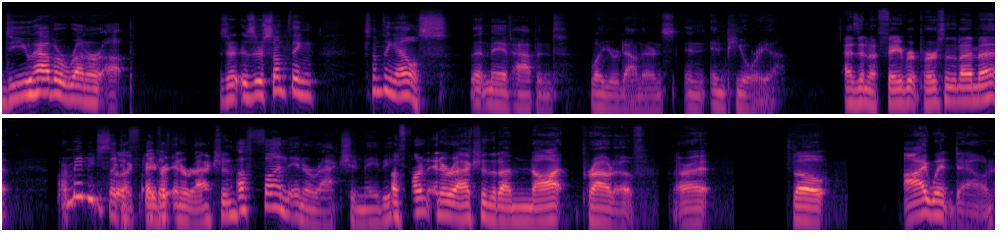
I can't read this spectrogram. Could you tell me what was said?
Do you have a runner up? Is there is there something something else that may have happened while you were down there in in, in Peoria? As in a favorite person that I met? Or maybe just like, or a favorite like a, interaction? A fun interaction, maybe. A fun interaction that I'm not proud of. All right. So I went down.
